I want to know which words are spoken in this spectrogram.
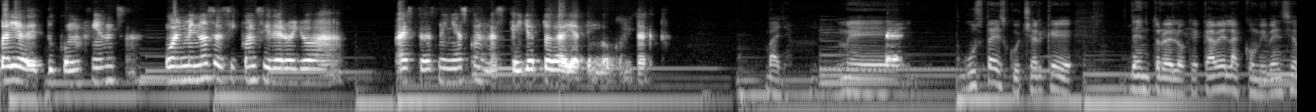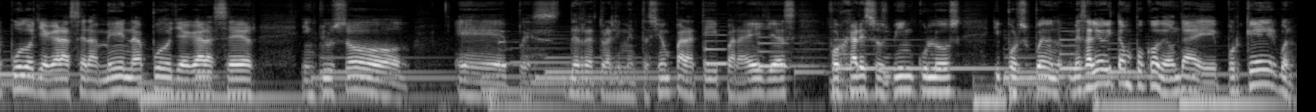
vaya de tu confianza, o al menos así considero yo a, a estas niñas con las que yo todavía tengo contacto. Me gusta escuchar que dentro de lo que cabe la convivencia pudo llegar a ser amena, pudo llegar a ser incluso eh, pues de retroalimentación para ti y para ellas, forjar esos vínculos y por supuesto me salió ahorita un poco de onda, eh, ¿por qué? Bueno,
